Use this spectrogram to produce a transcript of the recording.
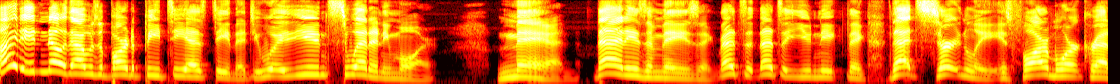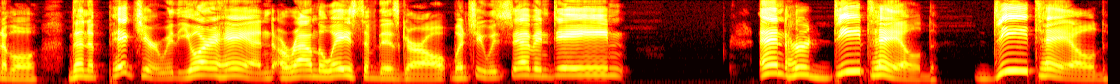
I didn't know that was a part of PTSD that you you didn't sweat anymore. Man, that is amazing. That's a, that's a unique thing. That certainly is far more credible than a picture with your hand around the waist of this girl when she was 17 and her detailed detailed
